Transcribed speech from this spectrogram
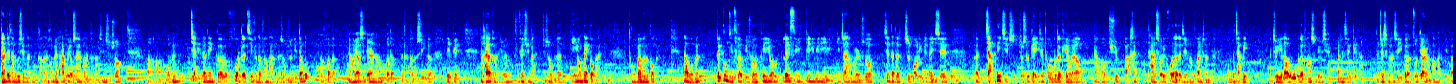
当然这条路线呢，可能后面它会有商业化的可能性，是说。呃，我们建立的那个获得积分的方法，可能是比如说你登录能获得，然后邀请别人能获得，那它可能是一个裂变。那还有可能就是付费去买，就是我们应用内购买，同官方的购买。那我们对供给侧，比如说可以用类似于哔哩哔哩、B 站，或者说现在的直播里面的一些呃奖励机制，就是给一些头部的 KOL，然后去把他手里获得的积分换成我们的奖励，就以劳务的方式，比如钱换成钱给他。那这可能是一个做第二种方法的规划。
